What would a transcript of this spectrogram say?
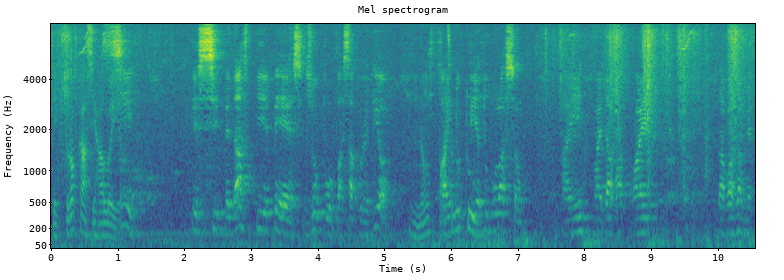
Tem que trocar esse ralo aí, Se ó. esse pedaço de EPS isopor passar por aqui, ó, não passa no tubo. a tubulação. Aí vai dar, vai dar vazamento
